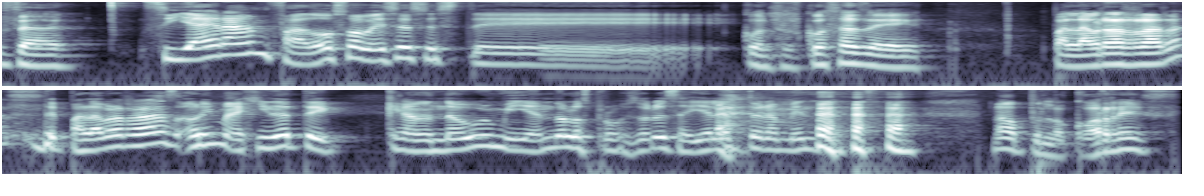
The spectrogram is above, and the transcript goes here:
O sea, si ya era enfadoso a veces, este. con sus cosas de palabras raras. De palabras raras, ahora imagínate que andaba humillando a los profesores ahí aleatoriamente. No, pues lo corres.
